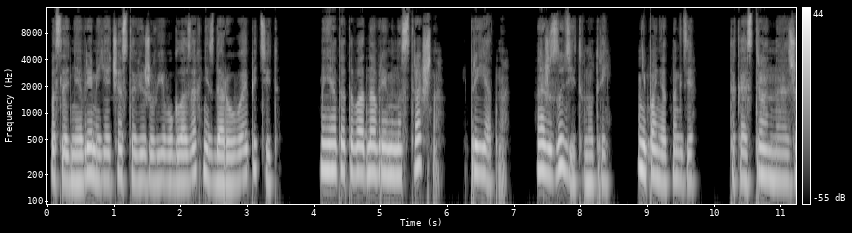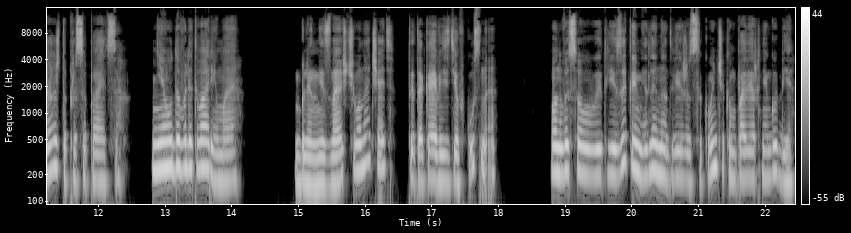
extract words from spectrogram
В последнее время я часто вижу в его глазах нездоровый аппетит. Мне от этого одновременно страшно и приятно. Аж зудит внутри. Непонятно где. Такая странная жажда просыпается. Неудовлетворимая. Блин, не знаю, с чего начать. Ты такая везде вкусная. Он высовывает язык и медленно движется кончиком по верхней губе,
